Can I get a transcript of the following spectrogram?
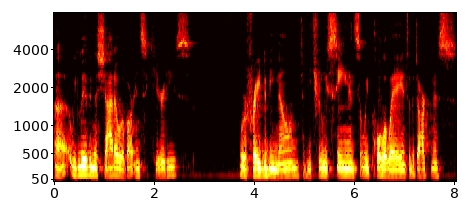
uh, we live in the shadow of our insecurities. We're afraid to be known, to be truly seen, and so we pull away into the darkness.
